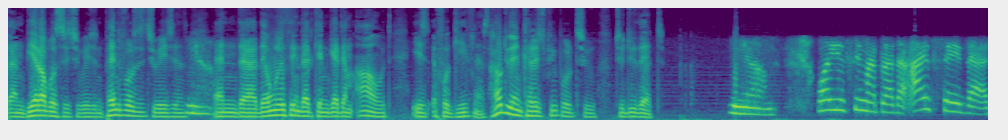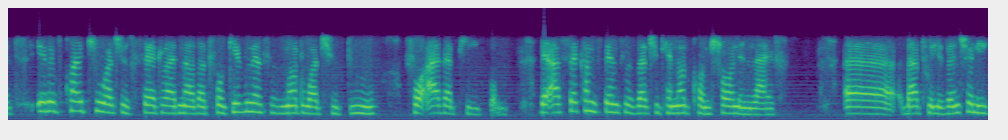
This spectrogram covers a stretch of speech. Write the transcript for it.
unbearable situations, painful situations, Yeah. and uh, the only thing that can get them out is forgiveness. How do you encourage people to to do that? Yeah. Well, you see, my brother, I say that it is quite true what you said right now that forgiveness is not what you do for other people. There are circumstances that you cannot control in life uh, that will eventually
